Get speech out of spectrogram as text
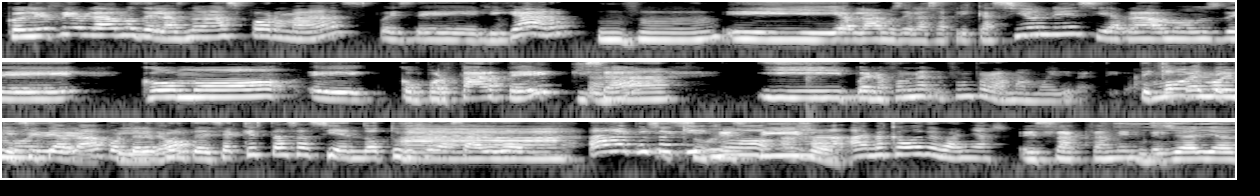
Con Leopi hablábamos de las nuevas formas, pues, de ligar. Y hablábamos de las aplicaciones y hablábamos de cómo eh, comportarte, quizá. Ajá. Y bueno, fue, una- fue un programa muy divertido. De que, muy, muy, que muy si te hablaba por divertido. teléfono y te decía, ¿qué estás haciendo? Tú dijeras Ah, algo. Ah, pues aquí. no, sugestivo. ajá, Ay, me acabo de bañar. Exactamente. Entonces ya, ya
